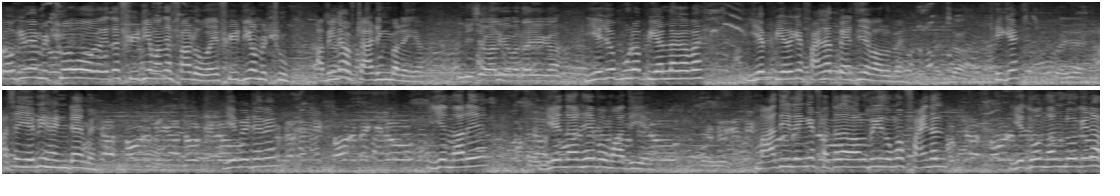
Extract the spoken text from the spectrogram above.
टोकी में मिट्ठू वो कहते माना स्टार्ट होगा ये फीडियो मिट्ठू अभी ना स्टार्टिंग बनी है। नीचे वाले का बताइएगा। ये जो पूरा पियर लगा हुआ है ये पियर के फाइनल पैंतीस हज़ार रुपये अच्छा। ठीक है? अच्छा ये भी हैंड टाइम है ये बैठे में? ये नर है। ये नर है वो मादी है। मादी लेंगे सत्रह हज़ार रुपये की दूँगा फाइनल ये दो नल लोगे ना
